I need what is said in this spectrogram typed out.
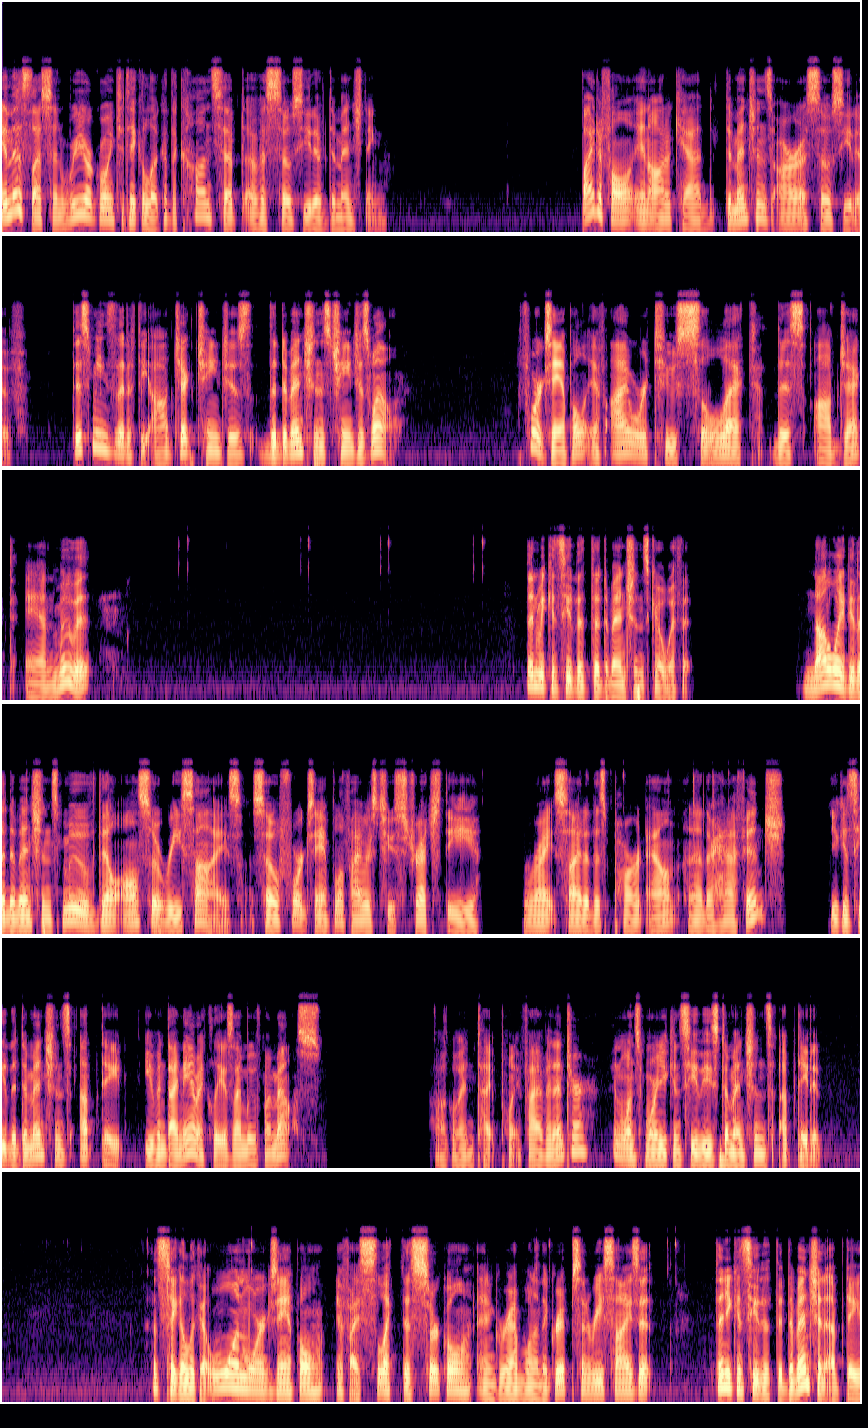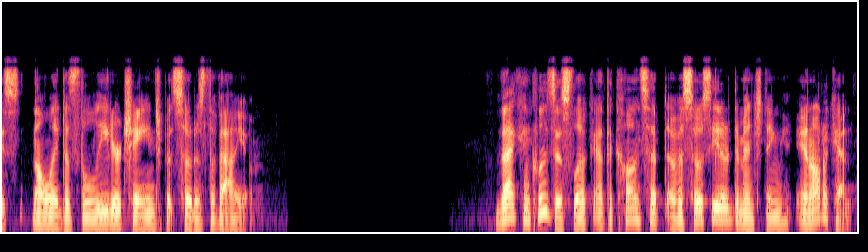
In this lesson, we are going to take a look at the concept of associative dimensioning. By default in AutoCAD, dimensions are associative. This means that if the object changes, the dimensions change as well. For example, if I were to select this object and move it, then we can see that the dimensions go with it. Not only do the dimensions move, they'll also resize. So for example, if I was to stretch the right side of this part out another half inch, you can see the dimensions update even dynamically as I move my mouse. I'll go ahead and type 0.5 and enter, and once more you can see these dimensions updated. Let's take a look at one more example. If I select this circle and grab one of the grips and resize it, then you can see that the dimension updates, not only does the leader change, but so does the value. That concludes this look at the concept of associative dimensioning in AutoCAD.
